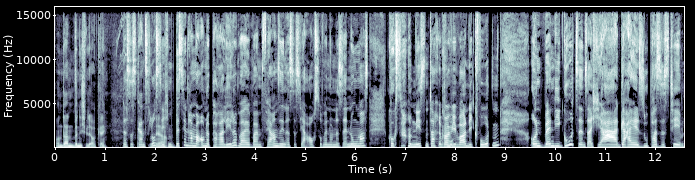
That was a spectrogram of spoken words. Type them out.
Und dann bin ich wieder okay. Das ist ganz lustig. Ja. Ein bisschen haben wir auch eine Parallele, weil beim Fernsehen ist es ja auch so, wenn du eine Sendung machst, guckst du am nächsten Tag immer, wie waren die Quoten. Und wenn die gut sind, sag ich, ja, geil, super System.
